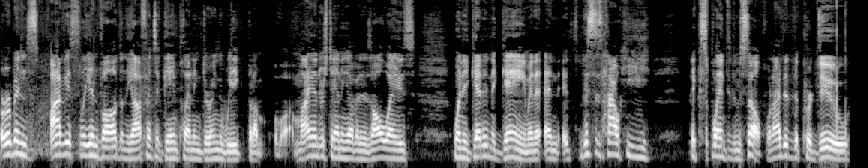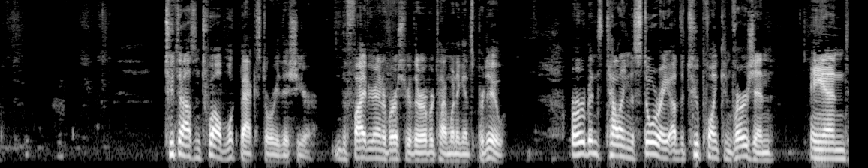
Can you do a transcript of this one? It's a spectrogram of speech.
Urban's obviously involved in the offensive game planning during the week, but I'm, my understanding of it is always when you get in a game, and and this is how he explained it himself. When I did the Purdue 2012 look back story this year, the five year anniversary of their overtime win against Purdue. Urban's telling the story of the two point conversion, and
